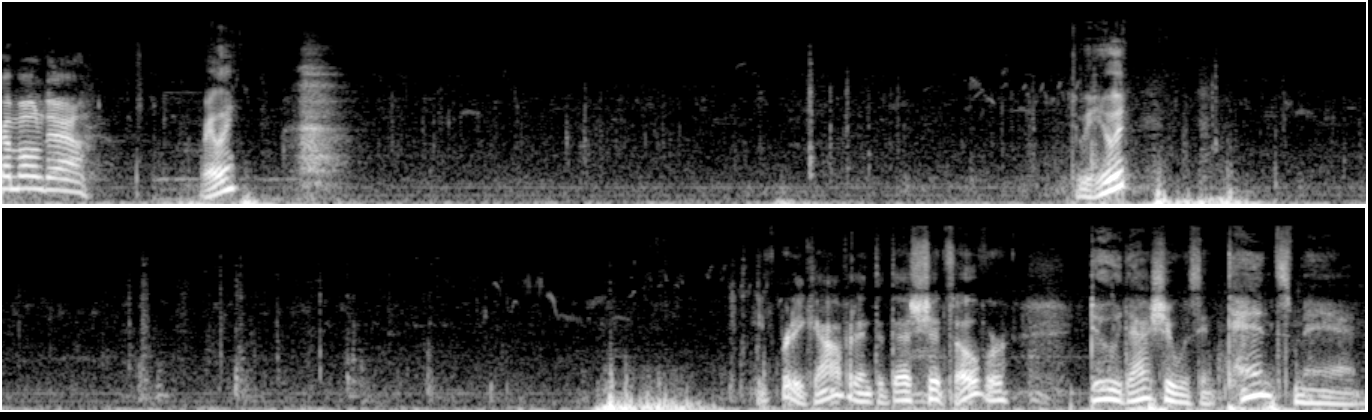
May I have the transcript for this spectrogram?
Come on down. Really? Do we do it? He's pretty confident that that shit's over. Dude, that shit was intense, man.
